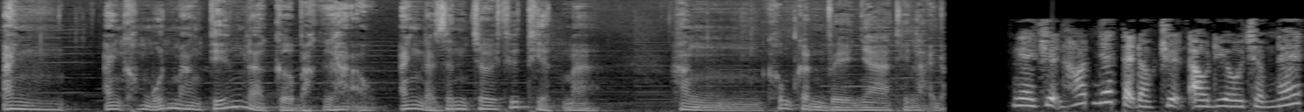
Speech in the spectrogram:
anh Anh không muốn mang tiếng là cờ bạc gạo. Anh là dân chơi thứ thiệt mà. Hằng không cần về nhà thì lại đọc. Nghe chuyện hot nhất tại đọc audio.net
